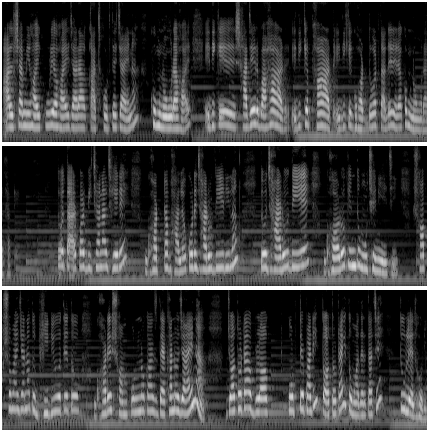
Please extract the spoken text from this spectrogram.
আলসামি হয়, কুড়ে হয়, যারা কাজ করতে চায় না, খুব নোংরা হয়। এদিকে সাজের বাহার, এদিকে ফাট, এদিকে ঘর দুয়ার তাদের এরকম নোংরা থাকে। তো তারপর বিছানা ঝেড়ে ঘরটা ভালো করে ঝাড়ু দিয়ে নিলাম। তো ঝাড়ু দিয়ে ঘরও কিন্তু মুছে নিয়েছি। সব সময় জানো তো ভিডিওতে তো ঘরের সম্পূর্ণ কাজ দেখানো যায় না। যতটা ব্লগ করতে পারি ততটাই তোমাদের কাছে তুলে ধরি।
